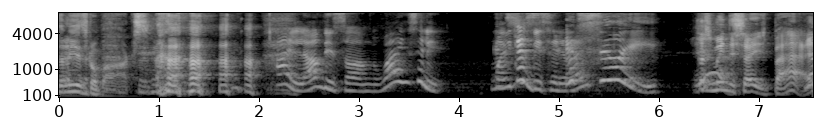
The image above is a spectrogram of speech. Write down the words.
The musical box. I love this song. Why is silly? Well, it It's can be just- silly, It's right? silly. Doesn't mean to say it's bad. No,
